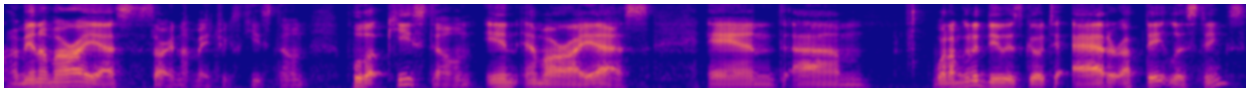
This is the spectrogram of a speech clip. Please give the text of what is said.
I'm in MRIS, sorry, not Matrix Keystone, pulled up Keystone in MRIS and um, what I'm going to do is go to add or update listings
